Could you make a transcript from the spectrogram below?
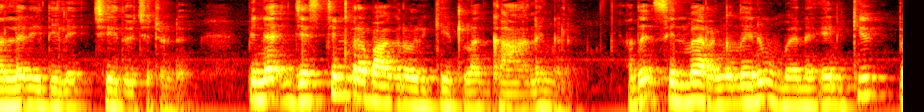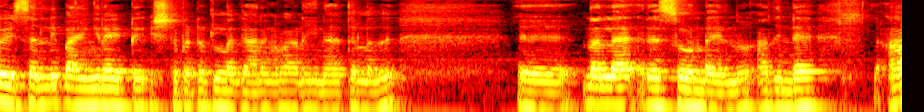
നല്ല രീതിയിൽ ചെയ്തു വെച്ചിട്ടുണ്ട്. പിന്നെ ജസ്റ്റിൻ പ്രഭാകർ ഒരുക്കിയിട്ടുള്ള ഗാനങ്ങൾ അത് സിനിമ ഇറങ്ങുന്നതിന് മുമ്പ് തന്നെ എനിക്ക് പേഴ്സണലി ഭയങ്കരമായിട്ട് ഇഷ്ടപ്പെട്ടിട്ടുള്ള ഗാനങ്ങളാണ് ഇതിനകത്തുള്ളത്. നല്ല രസമുണ്ടായിരുന്നു. അതിന്റെ ആ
